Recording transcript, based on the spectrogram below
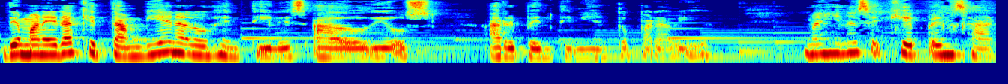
de manera que también a los gentiles ha dado Dios arrepentimiento para vida. Imagínense qué pensar.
